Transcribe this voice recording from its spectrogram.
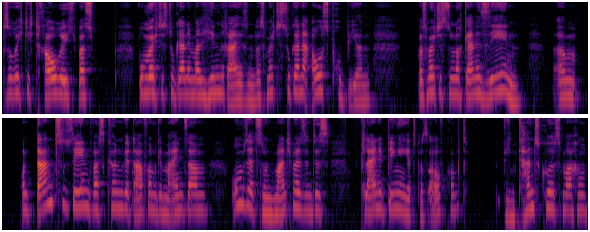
so richtig traurig? Was, wo möchtest du gerne mal hinreisen? Was möchtest du gerne ausprobieren? Was möchtest du noch gerne sehen? Ähm, und dann zu sehen, was können wir davon gemeinsam umsetzen. Und manchmal sind es kleine Dinge, jetzt pass auf, kommt, wie einen Tanzkurs machen.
